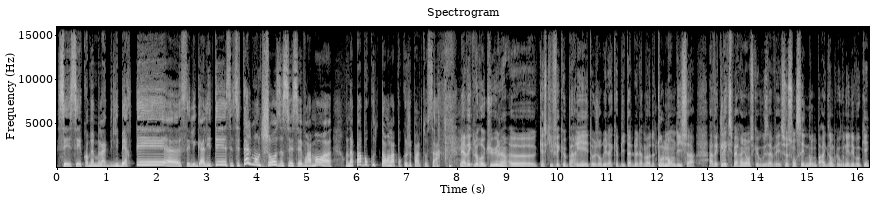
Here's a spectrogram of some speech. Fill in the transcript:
C'est c'est quand même la liberté, euh, c'est l'égalité, c'est tellement de choses. C'est c'est vraiment euh, on n'a pas beaucoup de temps là pour que je parle tout ça. Mais avec le recul, euh, qu'est-ce qui fait que Paris est aujourd'hui la capitale de la mode? Tout le monde dit ça. Avec l'expérience que vous avez, ce sont ces noms par exemple que vous venez d'évoquer.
